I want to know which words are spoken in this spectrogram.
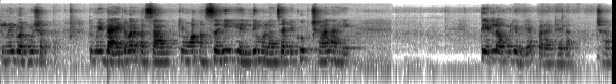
तुम्ही बनवू शकता. तुम्ही डाएटवर असाल किंवा असंही हेल्दी मुलांसाठी खूप छान आहे. तेल लावून घेऊया पराठ्याला छान.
